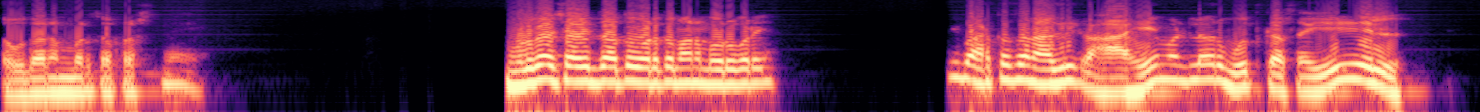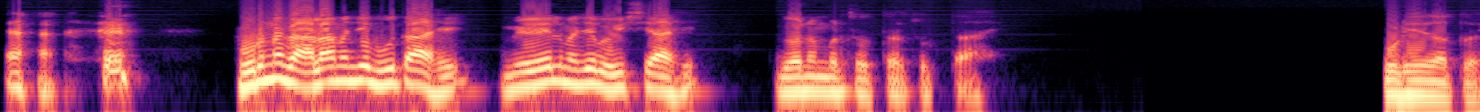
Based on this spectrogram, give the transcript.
चौदा नंबरचा प्रश्न आहे. मुलगा शाळेत जातो वर्तमान बरोबर आहे? मी भारताचा नागरिक आहे म्हटल्यावर भूत कसा येईल? पूर्ण झाला म्हणजे भूत आहे मिळेल म्हणजे भविष्य आहे. दोन नंबरचं उत्तर चुकतं आहे. पुढे जातोय.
